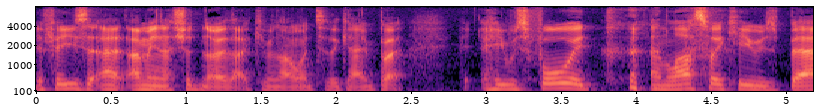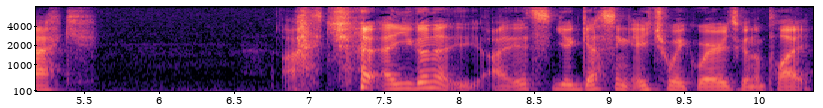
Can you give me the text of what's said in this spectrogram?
if he's at, I mean, I should know that given I went to the game, but he was forward, and last week he was back. Are you gonna? It's you're guessing each week where he's gonna play,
